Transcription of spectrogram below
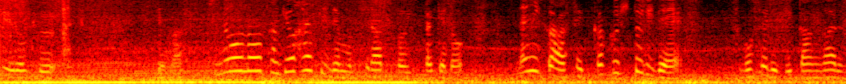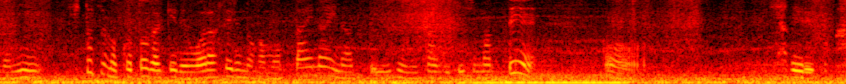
収録してます。昨日の作業配信でもちらっと言ったけど何かせっかく1人で過ごせる時間があるのに1つのことだけで終わらせるのがもったいないなっていう風に感じてしまってこう喋るとか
